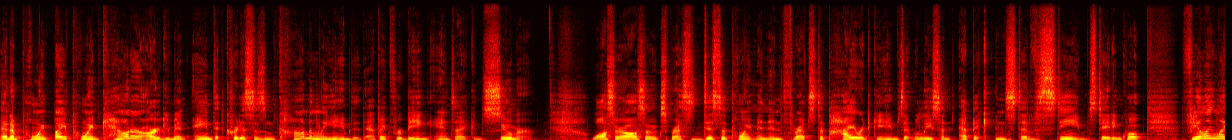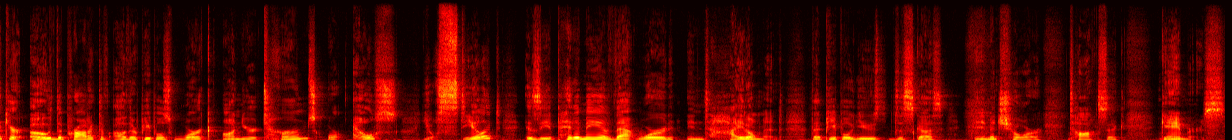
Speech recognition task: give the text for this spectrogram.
And a point by point counter argument aimed at criticism commonly aimed at Epic for being anti consumer. Wasser also expressed disappointment in threats to pirate games that release on Epic instead of Steam, stating, quote, feeling like you're owed the product of other people's work on your terms or else you'll steal it is the epitome of that word entitlement that people use to discuss immature, toxic gamers.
